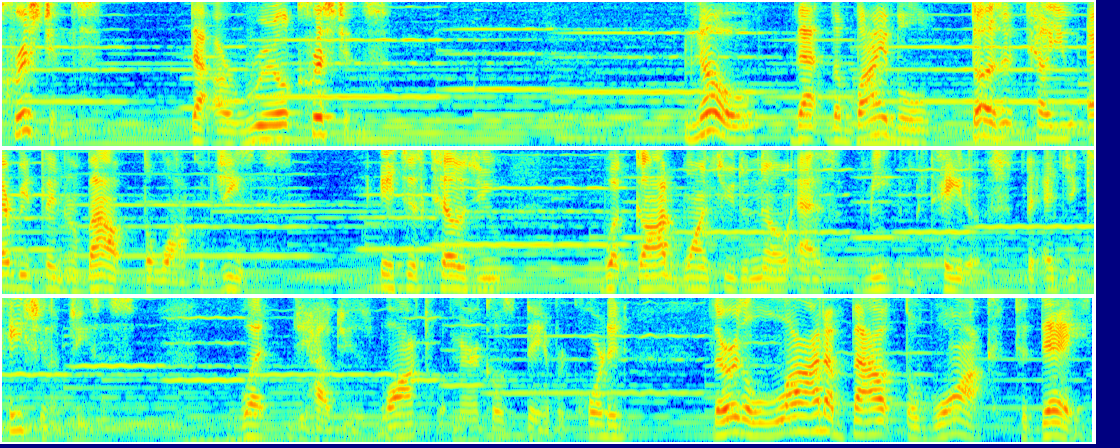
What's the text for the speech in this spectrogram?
Christians that are real Christians know that the Bible doesn't tell you everything about the walk of Jesus. It just tells you what God wants you to know as meat and potatoes, the education of Jesus, what how Jesus walked, what miracles they have recorded. There is a lot about the walk today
